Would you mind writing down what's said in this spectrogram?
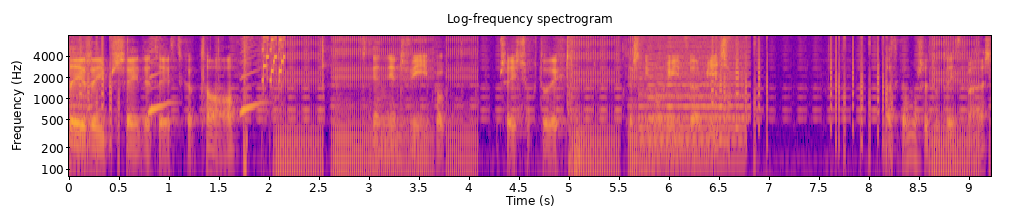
Tutaj, jeżeli przejdę, to jest tylko to. Względnie drzwi, po przejściu których też nie mogę nic zrobić. Dlatego muszę tutaj spaść.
